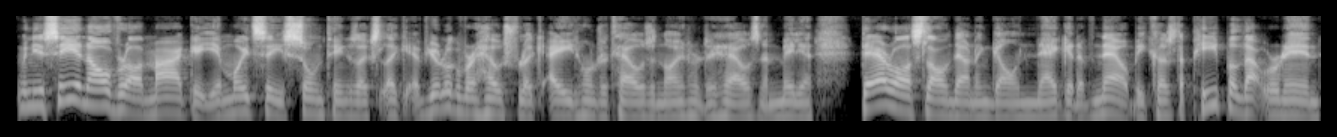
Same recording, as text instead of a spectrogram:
when you see an overall market, you might see some things like like if you're looking for a house for like 800,000, 900,000, a million, they're all slowing down and going negative now because the people that were in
